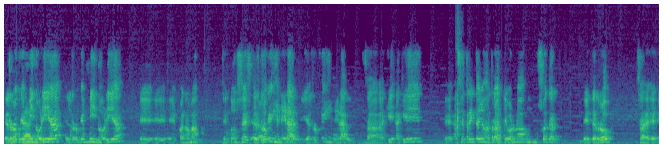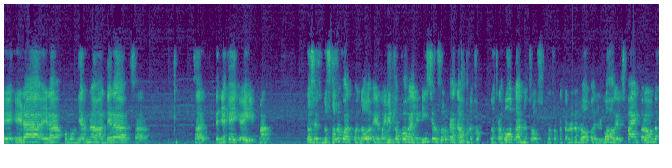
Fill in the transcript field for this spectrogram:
El rock es minoría, el rock es minoría eh, eh, en Panamá. Entonces, el rock en general, y el rock en general, o sea, aquí, aquí hace 30 años atrás, llevar un suéter de rock o sea, e, e, era, era como ondear una bandera, o sea, tenía que ir, man. Entonces, nosotros cuando, en el movimiento ponga al inicio, nosotros que andábamos con nuestras botas, nuestros, nuestros pantalones rotos, el mojo, el spike, toda la onda,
